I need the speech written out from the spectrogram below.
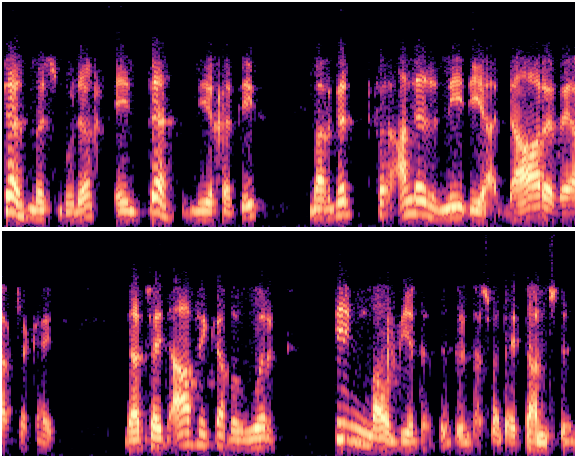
te mismoedig en te negatief, maar dit verander nie die dare werklikheid dat Suid-Afrika behoort 10 maal beter te doen as wat hy tans doen.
